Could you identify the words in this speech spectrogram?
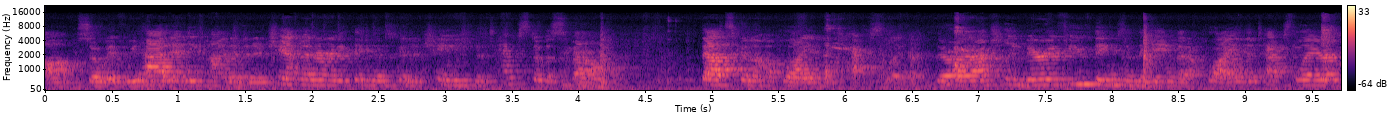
Um, so if we had any kind of an enchantment or anything that's gonna change the text of a spell, that's gonna apply in the text layer. There are actually very few things in the game that apply in the text layer.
